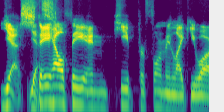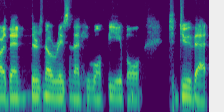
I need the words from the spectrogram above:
yes, Yes. stay healthy and keep performing like you are, then there's no reason that he won't be able to do that.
